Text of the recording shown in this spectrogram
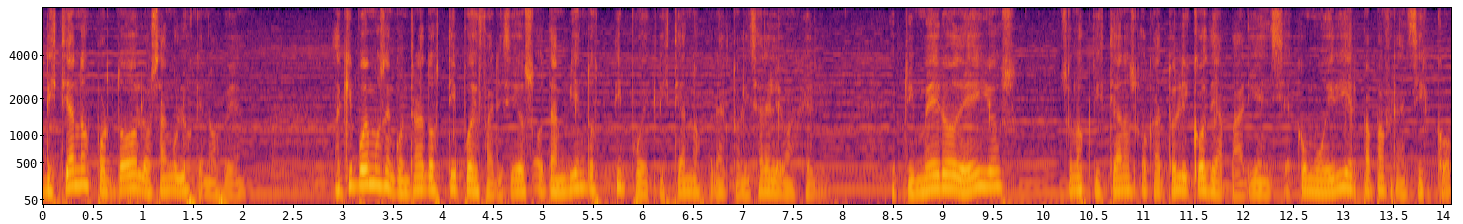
cristianos por todos los ángulos que nos vean. Aquí podemos encontrar dos tipos de fariseos o también dos tipos de cristianos para actualizar el Evangelio. El primero de ellos son los cristianos o católicos de apariencia, como diría el Papa Francisco,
